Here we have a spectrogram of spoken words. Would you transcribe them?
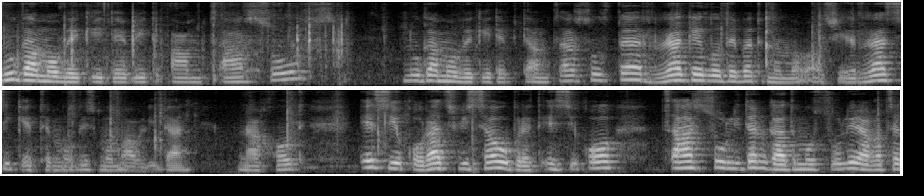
ნუ გამოვეკიდებით ამ წარსულს ნუ გამოვეკიდებით ამ წარსულს და რა გელოდებათ მომავალში, რა სიკეთე მოდის მომავლიდან. ნახოთ, ეს იყო რაც ვისაუბრეთ, ეს იყო წარსულიდან გადმოსული რაღაცა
